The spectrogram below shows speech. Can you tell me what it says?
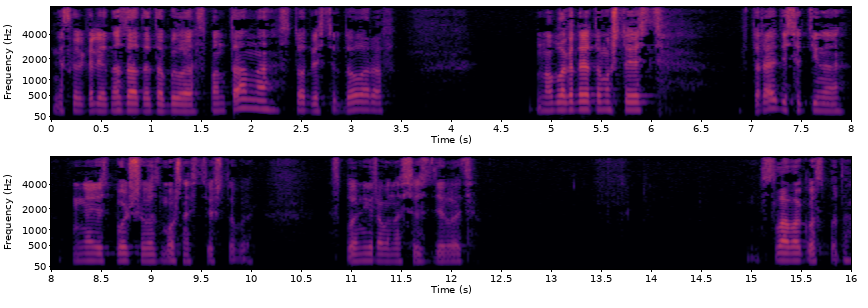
несколько лет назад, это было спонтанно, 100-200 долларов. Но благодаря тому, что есть вторая десятина, у меня есть больше возможностей, чтобы спланированно все сделать. Слава Господу!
